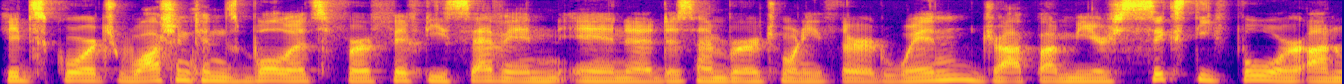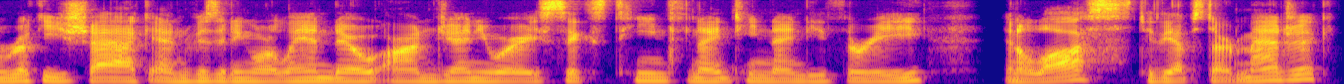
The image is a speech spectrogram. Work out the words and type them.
He'd scorch Washington's Bullets for 57 in a December 23rd win, drop a mere 64 on rookie Shaq and visiting Orlando on January 16th, 1993, in a loss to the upstart Magic,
